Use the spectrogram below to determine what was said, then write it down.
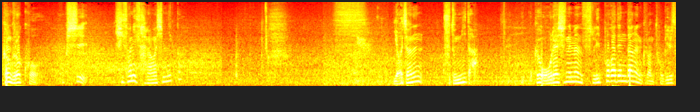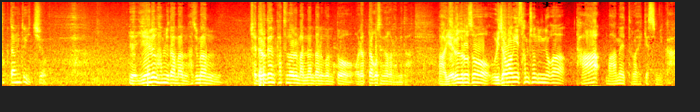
그건 그렇고 혹시 희선이 사랑하십니까? 여자는 구두입니다. 그 오래 신으면 슬리퍼가 된다는 그런 독일 속담도 있죠. 예 이해는 합니다만 하지만 제대로 된 파트너를 만난다는 건 또 어렵다고 생각을 합니다. 아 예를 들어서 의자왕이 삼천궁녀가 다 마음에 들어 했겠습니까?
